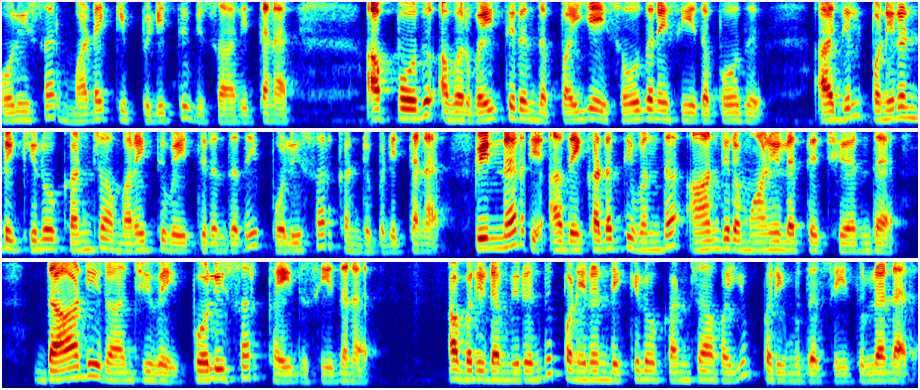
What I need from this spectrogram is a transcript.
போலீசார் மடக்கி பிடித்து விசாரித்தனர். அப்போது அவர் வைத்திருந்த பையை சோதனை செய்தபோது அதில் பனிரெண்டு கிலோ கஞ்சா மறைத்து வைத்திருந்ததை போலீசார் கண்டுபிடித்தனர். பின்னர் அதை கடத்தி வந்த ஆந்திர மாநிலத்தைச் சேர்ந்த தாடி ராஜுவை போலீசார் கைது செய்தனர். அவரிடமிருந்து பனிரெண்டு கிலோ கஞ்சாவையும் பறிமுதல் செய்துள்ளனர்.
